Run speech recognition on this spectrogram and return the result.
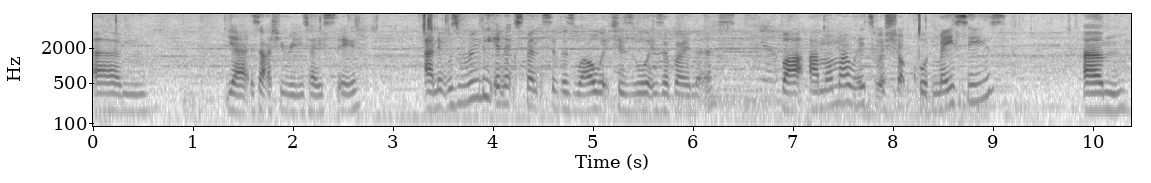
Um, yeah, it's actually really tasty. And it was really inexpensive as well, which is always a bonus. but I'm on my way to a shop called Macy's. Um,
